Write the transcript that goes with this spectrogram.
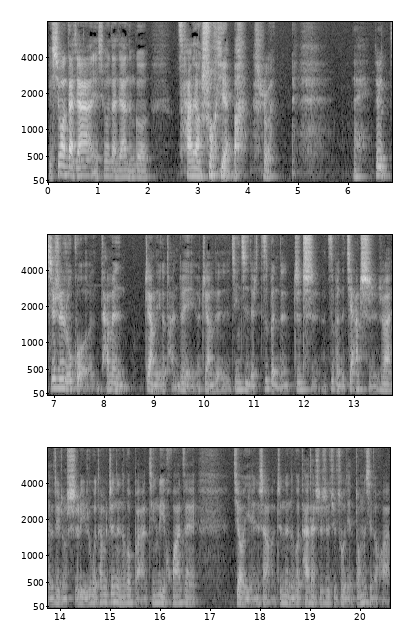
也希望大家也希望大家能够擦亮双眼吧，是吧？哎，就其实如果他们这样的一个团队有这样的经济的资本的支持、资本的加持，是吧？有这种实力，如果他们真的能够把精力花在教研上，真的能够踏踏实实去做点东西的话，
